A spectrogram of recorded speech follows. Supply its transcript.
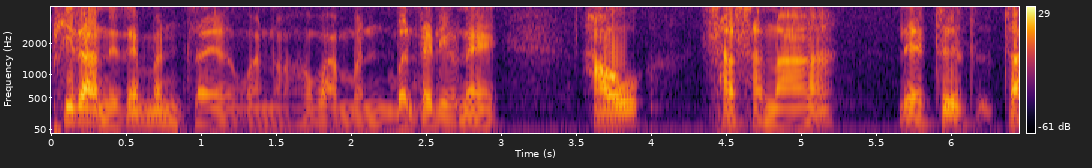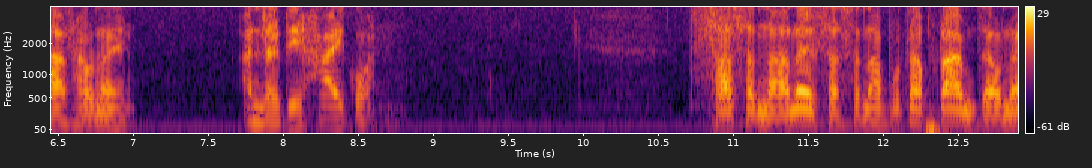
พี่ร้านได้มั่นใจกว่าเนาะเขาว่าเหมือนเหมือนแต่เดียวแน่เขาศาสนาเรียชื่อจาเท่าไหนอันใดที่หายก่อน ศาสนาในศาสนาพุทธพราหมณ์เจ้าใน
